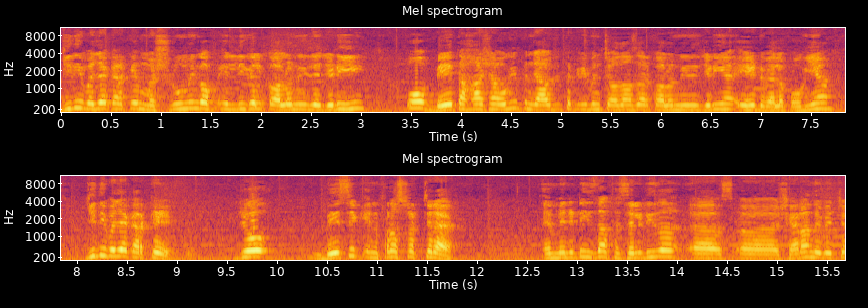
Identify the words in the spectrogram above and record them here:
ਜਿਹਦੀ ਵਜ੍ਹਾ ਕਰਕੇ ਮਸ਼ਰੂਮਿੰਗ ਆਫ ਇਲੀਗਲ ਕਾਲੋਨੀਜ਼ ਹੈ ਜਿਹੜੀ, ਉਹ ਬੇਤਹਾਸ਼ਾ ਹੋ ਗਈ। ਪੰਜਾਬ ਦੀ ਤਕਰੀਬਨ 14000 ਕਾਲੋਨੀ ਜਿਹੜੀਆਂ ਇਹ ਡਿਵੈਲਪ ਹੋ ਗਈਆਂ, ਜਿਹਦੀ ਵਜ੍ਹਾ ਕਰਕੇ ਜੋ ਬੇਸਿਕ ਇਨਫਰਾਸਟ੍ਰਕਚਰ ਹੈ ਇਮਿਊਨਿਟੀਜ਼ ਦਾ ਫੈਸਿਲਿਟੀਜ਼ ਸ਼ਹਿਰਾਂ ਦੇ ਵਿੱਚ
